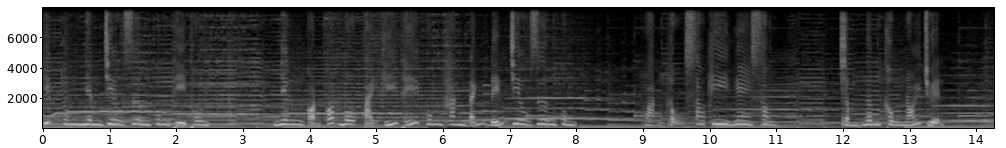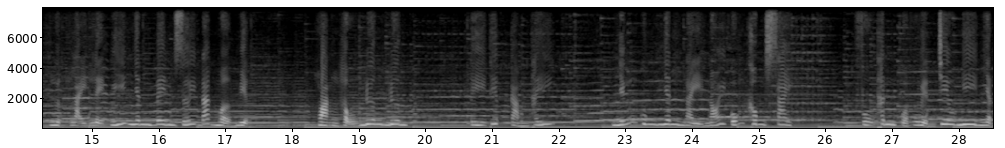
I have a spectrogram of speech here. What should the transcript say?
hiếp cung nhân chiêu dương cung thì thôi. Nhưng còn có mô tải khí thế cung hăng đánh đến chiêu dương cung. Hoàng hậu sau khi nghe xong, trầm ngâm không nói chuyện. Ngược lại lệ quý nhân bên dưới đã mở miệng. Hoàng hậu nương nương Tì thiếp cảm thấy, Những cung nhân này nói cũng không sai. Phụ thân của Uyển Chiêu Nghi nhận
